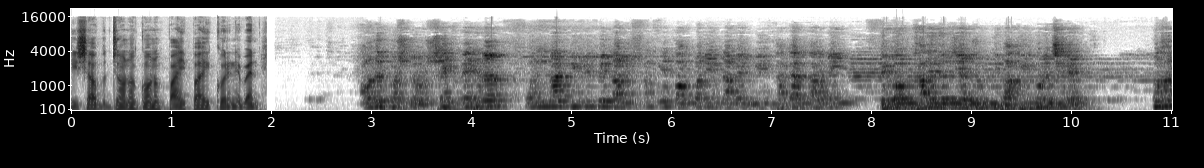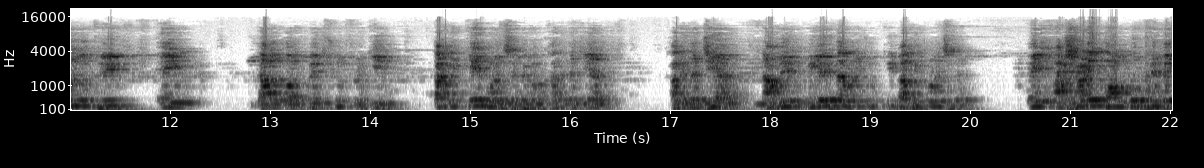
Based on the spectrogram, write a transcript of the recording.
হিসাব জনগণ পাই পাই করে নেবেন। আমাদের প্রশ্ন, শেখ রেহানার কন্যা টিভিপি নামের সঙ্গে কোম্পানির নামের মিল থাকার কারণে বেগম খালেদা জিয়া চুক্তি বাতিল করেছিলেন। প্রধানমন্ত্রী, এই ডাল গল্পের সূত্র কি? তাকে কে বলেছে বেগম খালেদা জিয়া খালেদা জিয়া নামের মিলের কারণে চুক্তি বাতিল করেছিলেন? এই আষাঢ়ে গল্প ভেবে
